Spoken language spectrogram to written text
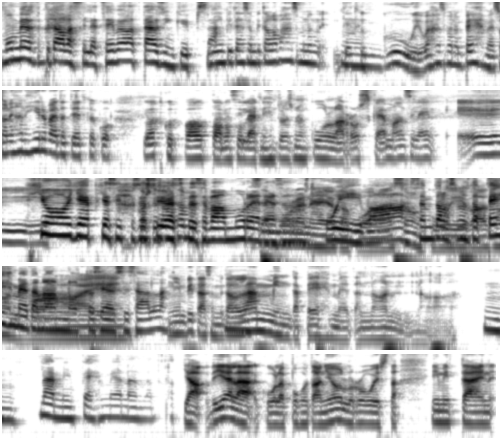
Mun mielestä pitää olla silleen, että se ei voi olla täysin kypsä. Niin pitää, sen pitää olla vähän semmoinen, tiedätkö, gooey, vähän semmoinen pehmeä. Se on ihan hirveetä, tiedätkö, kun jotkut polttaa ne silleen, että niihin tulee semmoinen kullan ruskea. Mä oon silleen, ei. Joo, jep, ja sitten kun sä se on syöt sitä, se vaan murenee, se se, on murenee semmoista joka kuivaa. Se, on se pitää olla semmoista se on pehmeätä dry. siellä sisällä. Niin pitää, se pitää olla lämmintä, pehmeätä nannaa. Mm, lämmin, pehmeä nannat. Ja vielä, kuule, puhutaan jouluruuista, nimittäin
